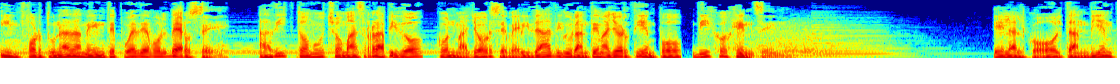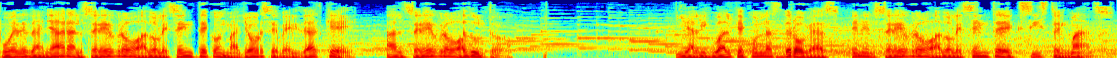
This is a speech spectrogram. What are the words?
Infortunadamente puede volverse adicto mucho más rápido, con mayor severidad y durante mayor tiempo, dijo Jensen. El alcohol también puede dañar al cerebro adolescente con mayor severidad que al cerebro adulto. Y al igual que con las drogas, en el cerebro adolescente existen más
